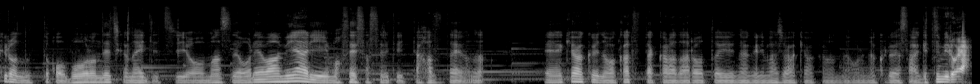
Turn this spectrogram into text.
黒のとこ暴論でしかないですよ。まず俺はメアリーも精査すると言ったはずだよな。えー、今日は来るの分かってたからだろうという殴りマジわけわからんな。俺の黒さ上げてみろや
